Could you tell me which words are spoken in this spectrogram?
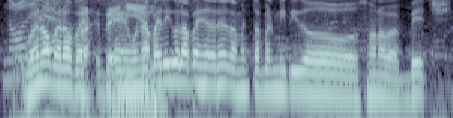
No lo Bueno, pero dijeron. pues, La en una película PG-13 también está permitido Son of a Bitch.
